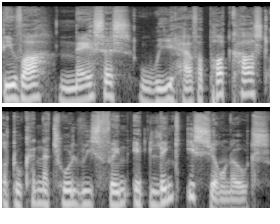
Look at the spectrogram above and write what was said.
Det var NASA's We Have a Podcast, og du kan naturligvis finde et link i show notes.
